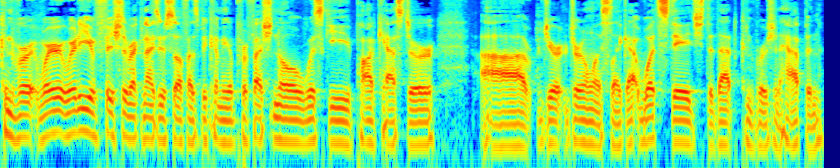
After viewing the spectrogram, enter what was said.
convert? Where where do you officially recognize yourself as becoming a professional whiskey podcaster, uh, journalist? Like at what stage did that conversion happen?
